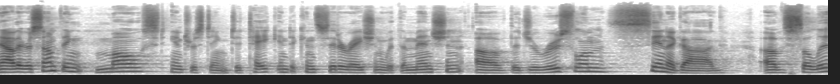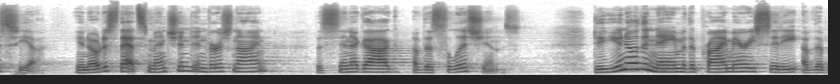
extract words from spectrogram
Now, there is something most interesting to take into consideration with the mention of the Jerusalem synagogue of Cilicia. You notice that's mentioned in verse 9? The synagogue of the Cilicians. Do you know the name of the primary city of the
